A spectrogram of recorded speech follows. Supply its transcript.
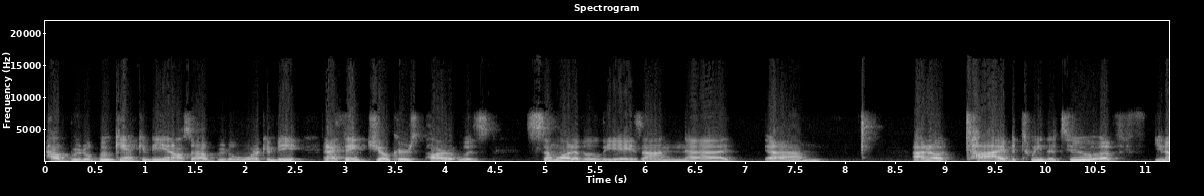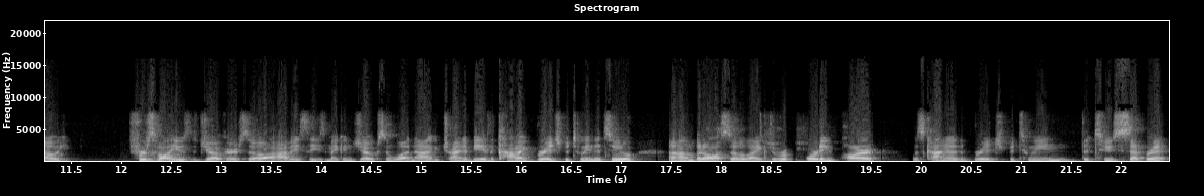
how brutal boot camp can be and also how brutal war can be. And I think Joker's part was somewhat of a liaison. Uh, um, I don't know tie between the two of you know first of all, he was the Joker, so obviously he's making jokes and whatnot, and trying to be the comic bridge between the two. Um, but also, like the reporting part was kind of the bridge between the two separate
